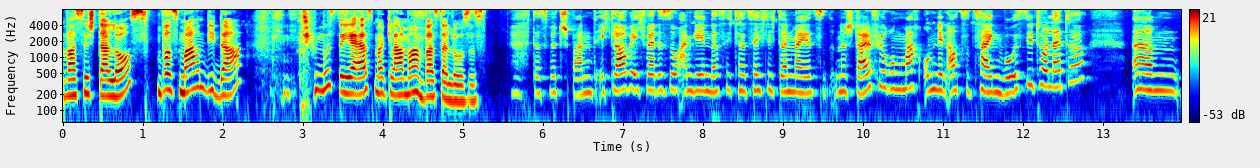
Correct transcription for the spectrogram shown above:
was ist da los? Was machen die da? Du musst dir ja erstmal klar machen, was da los ist. Ach, das wird spannend. Ich glaube, ich werde es so angehen, dass ich tatsächlich dann mal jetzt eine Stallführung mache, um den auch zu zeigen, wo ist die Toilette. Ähm,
